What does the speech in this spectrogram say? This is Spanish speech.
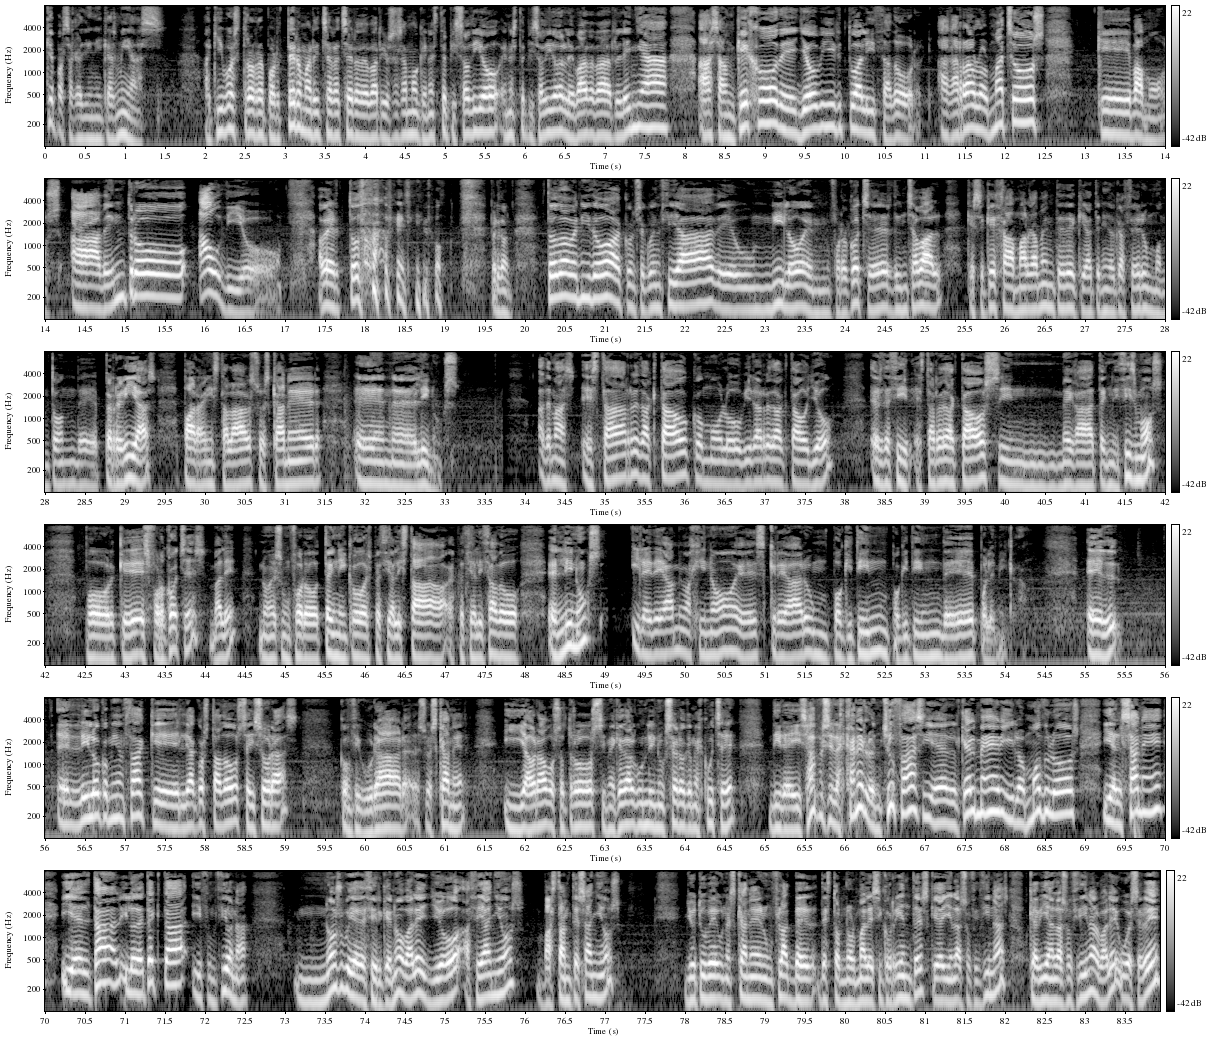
¿Qué pasa, gallinicas mías? Aquí vuestro reportero maricharachero de Barrio Sésamo que en este episodio, en este episodio le va a dar leña a Sanquejo de Yo Virtualizador. Agarraos los machos que vamos, adentro audio. A ver, todo ha venido, perdón, todo ha venido a consecuencia de un hilo en Forocoches de un chaval que se queja amargamente de que ha tenido que hacer un montón de perrerías para instalar su escáner en eh, Linux. Además, está redactado como lo hubiera redactado yo, es decir, está redactado sin megatecnicismos, porque es Forocoches, ¿vale? No es un foro técnico especialista, especializado en Linux y la idea, me imagino, es crear un poquitín, un poquitín de polémica. El, el hilo comienza que le ha costado seis horas configurar su escáner y ahora vosotros, si me queda algún Linuxero que me escuche, diréis, ah, pues el escáner lo enchufas y el Kelmer y los módulos y el SANE y el tal y lo detecta y funciona. No os voy a decir que no, ¿vale? Yo hace años, bastantes años, yo tuve un escáner, un flatbed de estos normales y corrientes que hay en las oficinas, que había en las oficinas, ¿vale? USB.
